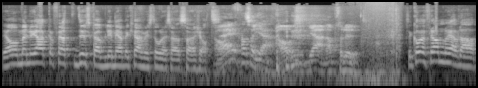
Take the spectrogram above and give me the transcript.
Ja, men nu jag, för att du ska bli mer bekväm med historien så sa jag shots. Nej, han sa järn. Ja, järn, absolut. Så kommer fram någon jävla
